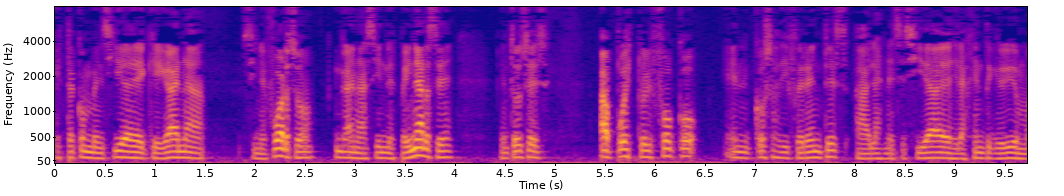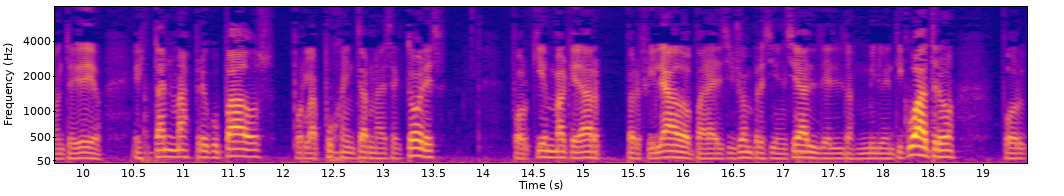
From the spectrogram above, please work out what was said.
está convencida de que gana sin esfuerzo, gana sin despeinarse, entonces ha puesto el foco en cosas diferentes a las necesidades de la gente que vive en Montevideo. Están más preocupados por la puja interna de sectores, por quién va a quedar perfilado para el sillón presidencial del 2024, por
